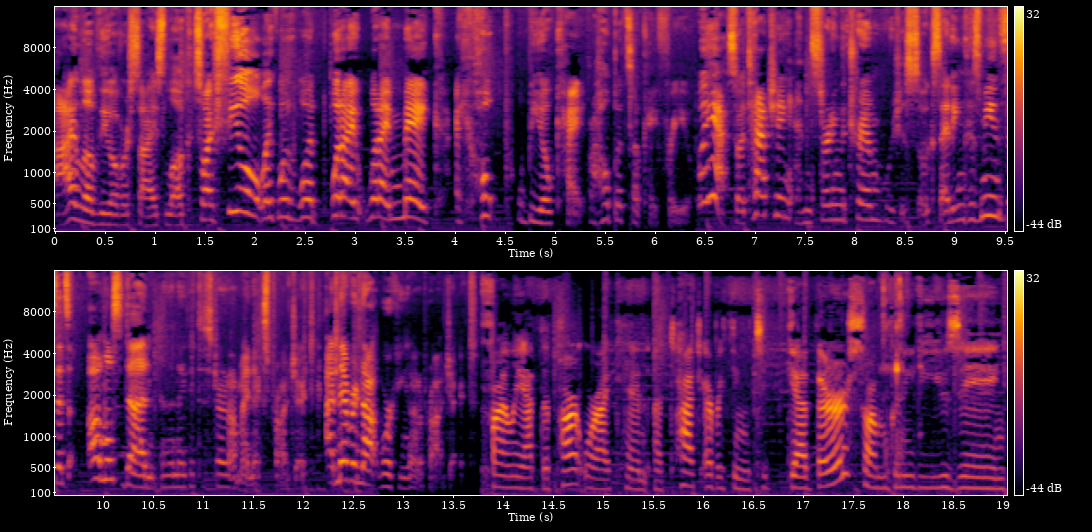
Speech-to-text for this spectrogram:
I love the oversized look. So I feel like with what, what I, what I make, I hope will be okay. I hope it's okay for you. But yeah, so attaching and starting the trim, which is so exciting because means that's almost done. And then I get to start on my next project. I'm never not working on a project. Finally at the part where I can attach everything together. So I'm going to be using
